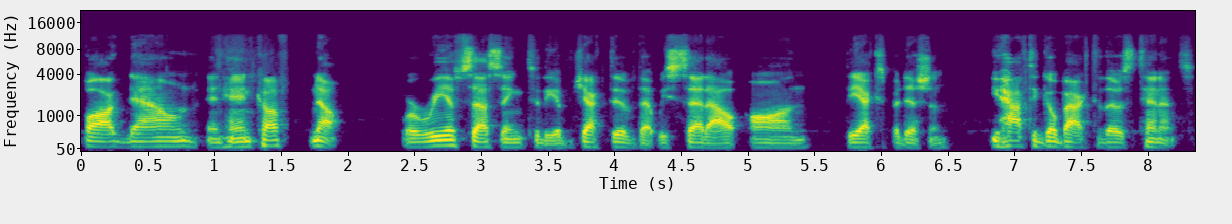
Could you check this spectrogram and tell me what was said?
bogged down and handcuffed. No, we're reassessing to the objective that we set out on the expedition. You have to go back to those tenets.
